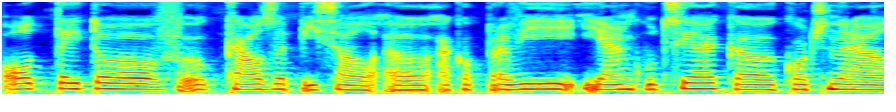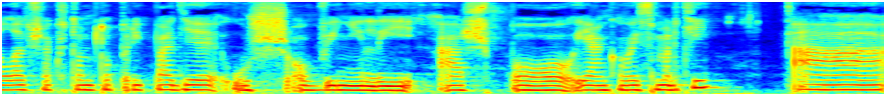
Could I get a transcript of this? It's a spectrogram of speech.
O tejto kauze písal ako prvý Jan Kuciak, Kočnera ale však v tomto prípade už obvinili až po Jankovej smrti. A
